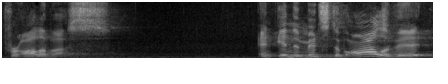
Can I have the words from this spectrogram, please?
for all of us. And in the midst of all of it,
